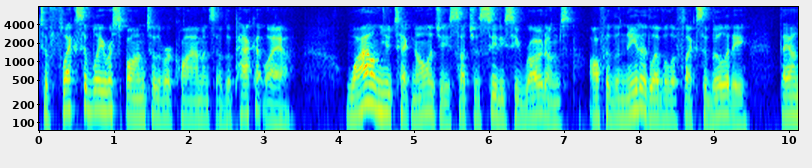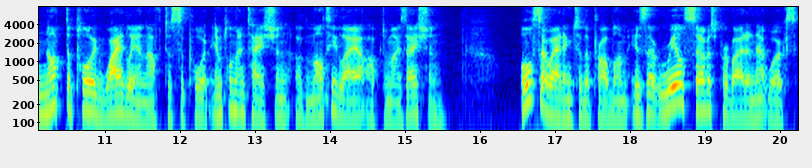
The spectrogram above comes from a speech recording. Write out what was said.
to flexibly respond to the requirements of the packet layer. While new technologies such as CDC ROADMs offer the needed level of flexibility, they are not deployed widely enough to support implementation of multi-layer optimization. Also adding to the problem is that real service provider networks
